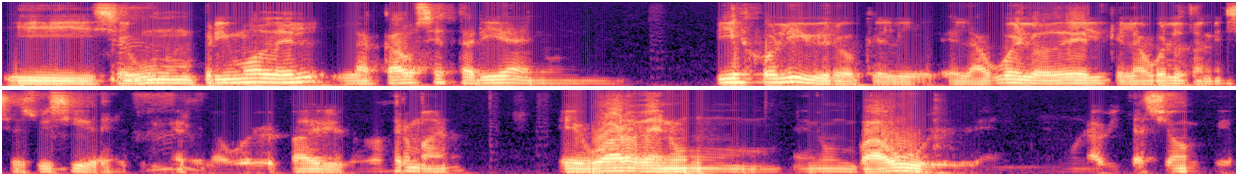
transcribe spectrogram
y según un primo de él, la causa estaría en un viejo libro que el, abuelo de él, que el abuelo también se suicida, es el primero, el abuelo, el padre y los dos hermanos, eh, guarda en un, en un baúl, en una habitación que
